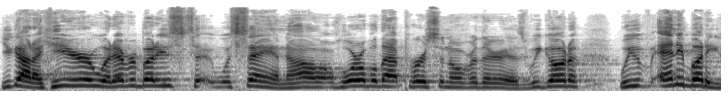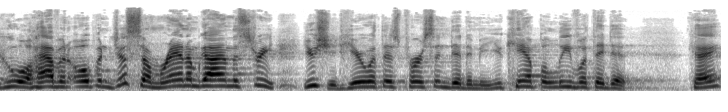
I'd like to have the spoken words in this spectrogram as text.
you got to hear what everybody was saying, how horrible that person over there is. We go to we anybody who will have an open, just some random guy on the street. You should hear what this person did to me. You can't believe what they did. Okay?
